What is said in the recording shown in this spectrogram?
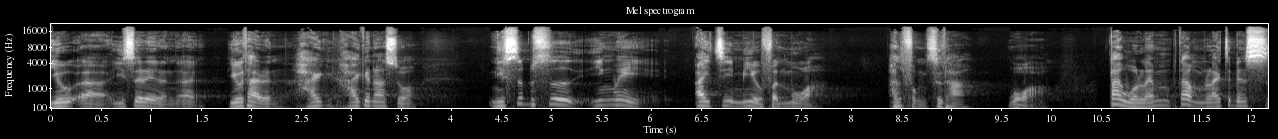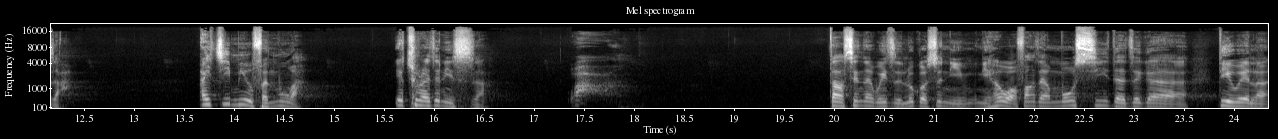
有呃以色列人呃犹太人还还跟他说：“你是不是因为埃及没有坟墓啊？”很讽刺他，哇，带我来带我们来这边死啊！埃及没有坟墓啊，要出来这里死啊！哇！到现在为止，如果是你，你和我放在摩西的这个地位了，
